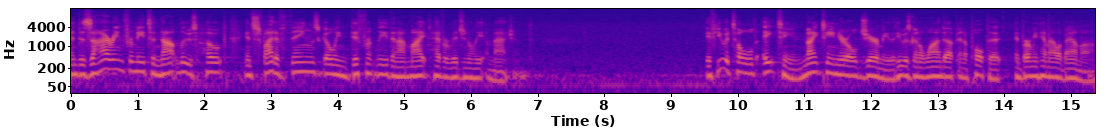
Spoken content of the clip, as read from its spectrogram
and desiring for me to not lose hope in spite of things going differently than I might have originally imagined. If you had told 18, 19 year old Jeremy that he was going to wind up in a pulpit in Birmingham, Alabama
